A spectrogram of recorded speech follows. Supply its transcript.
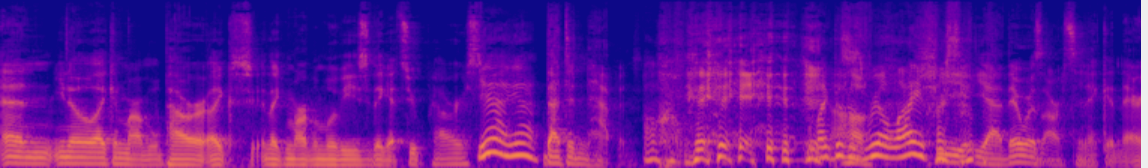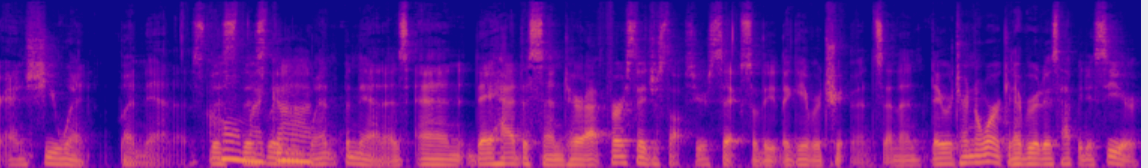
and you know like in marvel power like like marvel movies they get superpowers Yeah, yeah. that didn't happen Oh, like this is um, real life. or she, yeah, there was arsenic in there, and she went bananas. This Oh my this lady God. went bananas, and they had to send her. At first, they just thought she was sick, so they, they gave her treatments, and then they returned to work, and everybody was happy to see her.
